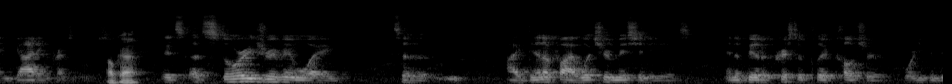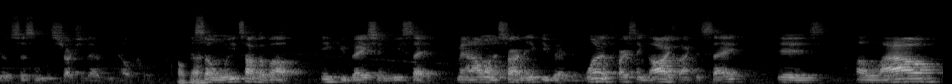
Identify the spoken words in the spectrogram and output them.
and guiding principles. Okay. It's a story-driven way to identify what your mission is and to build a crystal clear culture where you can build systems and structures that would be helpful. Okay. And so when we talk about incubation, we say, man, I want to start an incubator. One of the first things I always like to say is allow,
